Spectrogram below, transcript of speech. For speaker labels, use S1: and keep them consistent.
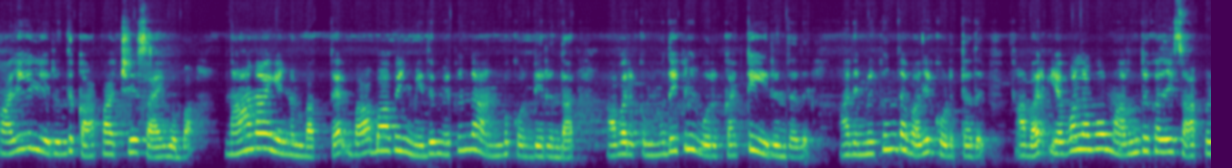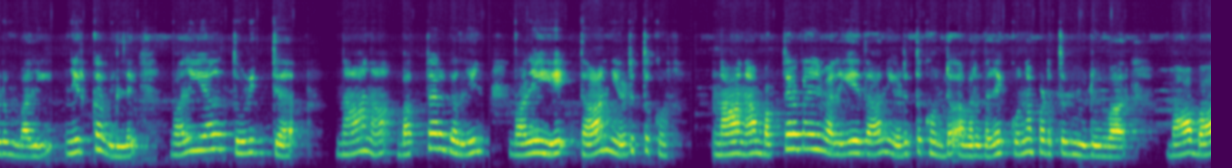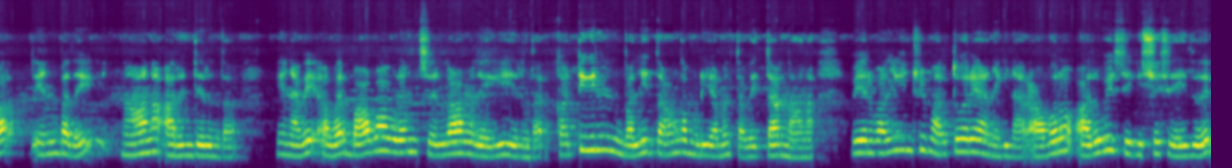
S1: வலியில் இருந்து காப்பாற்றிய சாய்பாபா நானா என்னும் பக்தர் பாபாவின் மீது மிகுந்த அன்பு கொண்டிருந்தார். அவருக்கு முதுகில் ஒரு கட்டி இருந்தது. அது மிகுந்த வலி கொடுத்தது. அவர் எவ்வளவோ மருந்துகளை சாப்பிடும் வலி நிற்கவில்லை. வலியால் துடித்த நானா பக்தர்களின் வலியை தான் எடுத்துக் நானா பக்தர்களின் வலியை தான் எடுத்துக்கொண்டு அவர்களை குணப்படுத்திவிடுவார் பாபா என்பதை நானா அறிந்திருந்தார். எனவே அவர் பாபாவிடம் செல்லாமலேயே இருந்தார். கட்டியின் வலி தாங்க முடியாமல் தவித்தார் நானா. வேறு வழியின்றி மருத்துவரை அணுகினார். அவரோ அறுவை சிகிச்சை செய்து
